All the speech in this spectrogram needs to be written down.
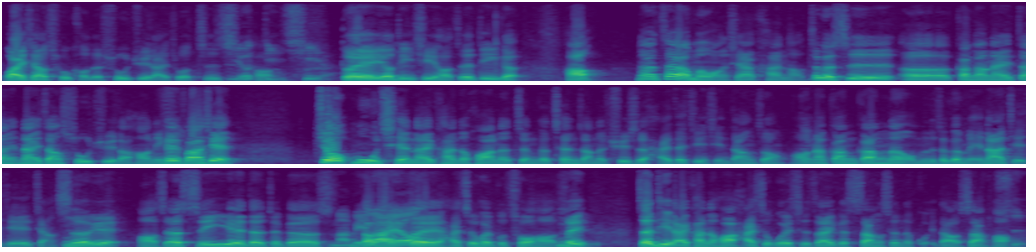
外销出口的数据来做支持哈，有底气啊，对，有底气哈，这是第一个。好，那再我们往下看哈，这个是呃刚刚那一张那一张数据了哈，你可以发现，就目前来看的话呢，整个成长的趋势还在进行当中哦。那刚刚呢，我们的这个美娜姐姐也讲十二月哦，这十一月的这个对还是会不错哈，所以。整体来看的话，还是维持在一个上升的轨道上哈。是。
